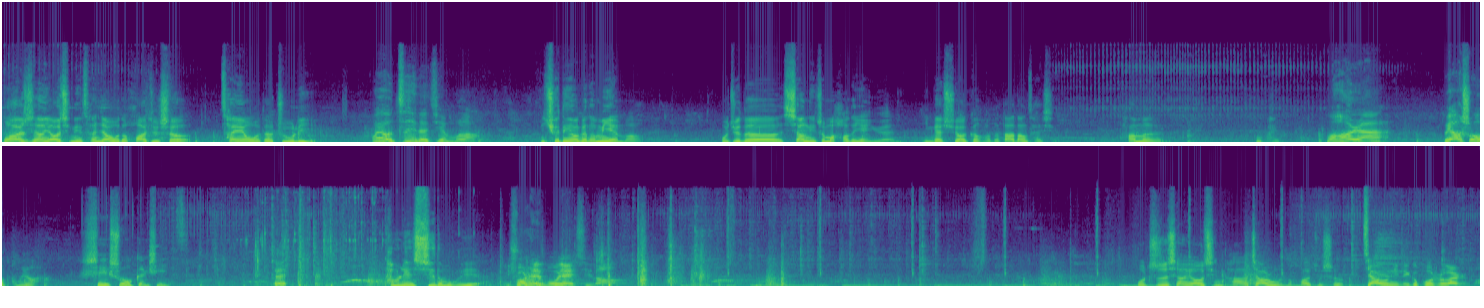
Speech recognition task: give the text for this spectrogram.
我还是想邀请你参加我的话剧社，参演我的朱莉。我有自己的节目了。你确定要跟他们演吗？我觉得像你这么好的演员，应该需要更好的搭档才行。他们不配。王浩然，不要说我朋友啊，谁说我跟谁急？哎，他们连戏都不会演。你说谁不会演戏呢？我只是想邀请他加入我的话剧社。加入你那个破社干什么？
